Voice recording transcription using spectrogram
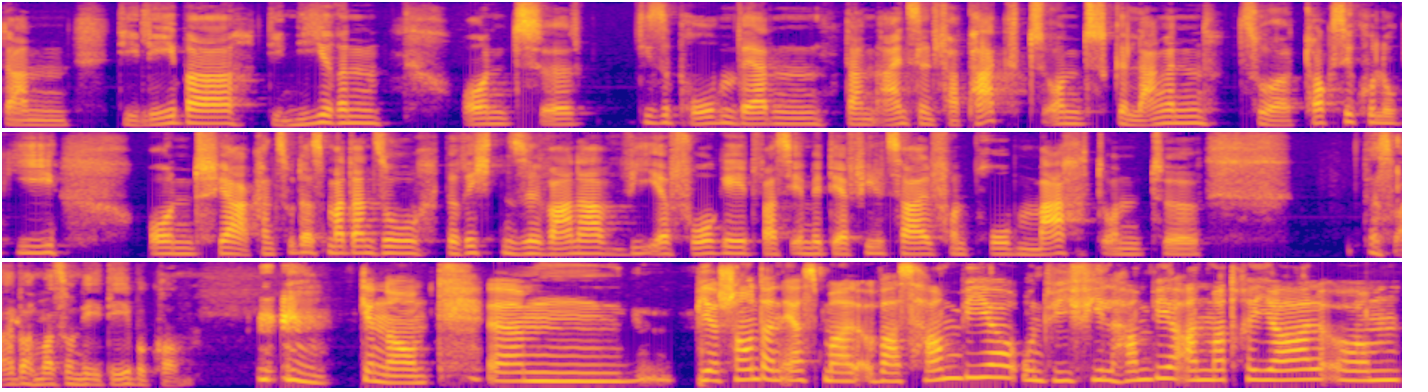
dann die Leber, die Nieren und äh, diese Proben werden dann einzeln verpackt und gelangen zur Toxikologie. Und ja, kannst du das mal dann so berichten, Silvana, wie ihr vorgeht, was ihr mit der Vielzahl von Proben macht und äh, dass wir einfach mal so eine Idee bekommen? Genau. Ähm, wir schauen dann erstmal, was haben wir und wie viel haben wir an Material. Ähm,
